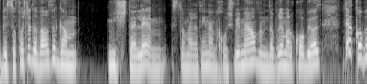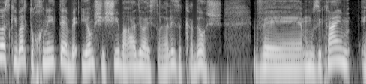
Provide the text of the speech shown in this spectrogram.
בסופו של דבר זה גם משתלם. זאת אומרת, הנה, אנחנו יושבים היום ומדברים על קובי עוז. אתה יודע, קובי עוז קיבל תוכנית אה, ביום שישי ברדיו הישראלי, זה קדוש. ומוזיקאים אה,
